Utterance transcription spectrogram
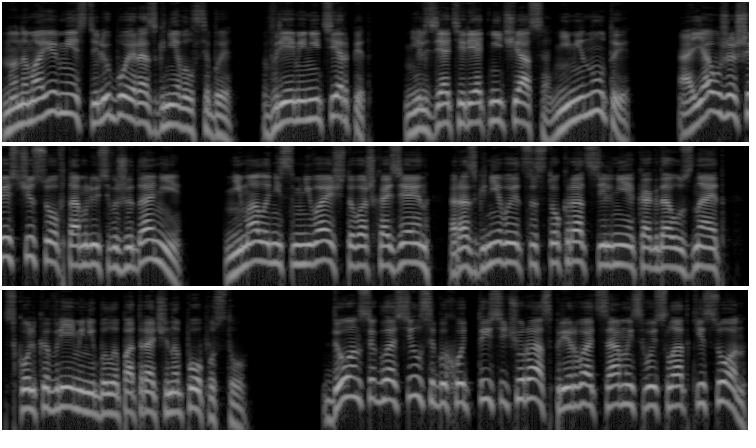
Но на моем месте любой разгневался бы. Время не терпит, нельзя терять ни часа, ни минуты. А я уже шесть часов томлюсь в ожидании, Немало не сомневаюсь, что ваш хозяин разгневается сто крат сильнее, когда узнает, сколько времени было потрачено попусту. Да он согласился бы хоть тысячу раз прервать самый свой сладкий сон,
